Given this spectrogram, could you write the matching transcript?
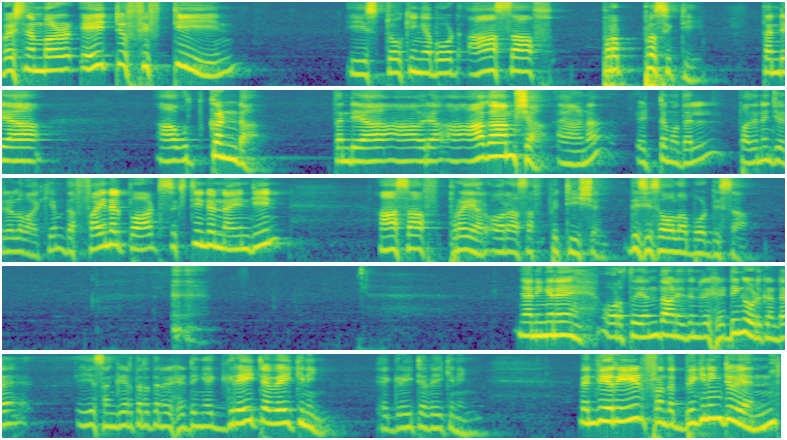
verse number 8 to 15 is talking about Asaf perplexity. തന്റെ ആ ആ ഉത്കണ്ഠ തന്റെ ആ ആ ഒരു ആ ആകാംക്ഷ ആണ് എട്ട് മുതൽ പതിനഞ്ച് വരെയുള്ള വാക്യം. The final part sixteen to nineteen Asaph prayer or Asaph petition this is all about this ആ ഞാനിങ്ങനെ ഓർത്തു എന്താണ് ഇതിനൊരു ഹെഡിങ് കൊടുക്കേണ്ടത് ഈ സങ്കീർത്തനത്തിനൊരു heading a great awakening a great awakening when we read from the beginning to end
